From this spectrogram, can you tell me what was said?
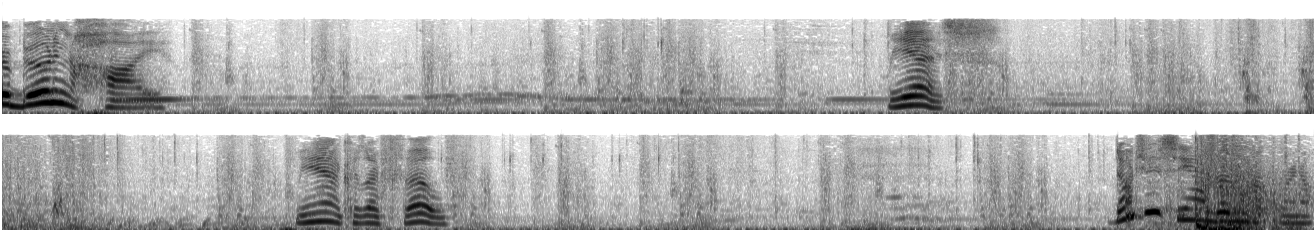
You're building high. Yes. Yeah, because I fell. Don't you see I'm building up right now?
